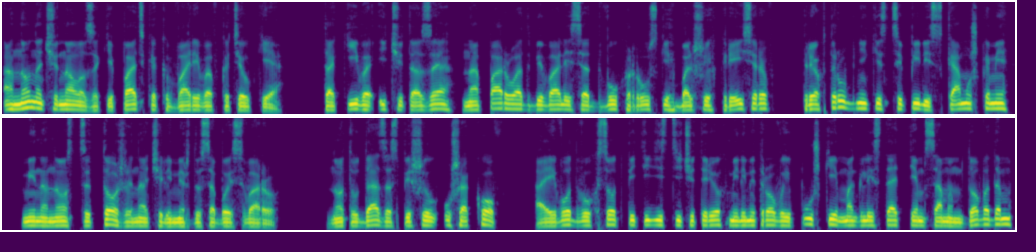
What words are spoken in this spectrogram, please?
Оно начинало закипать, как варево в котелке. Такива и Читазе на пару отбивались от двух русских больших крейсеров, трехтрубники сцепились с камушками, миноносцы тоже начали между собой свару. Но туда заспешил Ушаков, а его 254 миллиметровые пушки могли стать тем самым доводом,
